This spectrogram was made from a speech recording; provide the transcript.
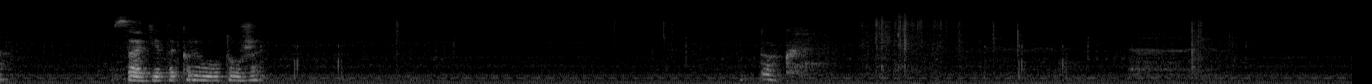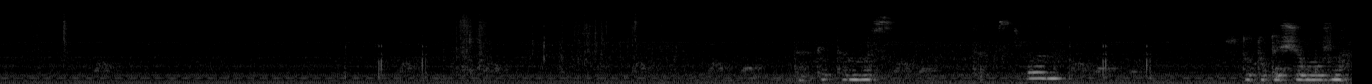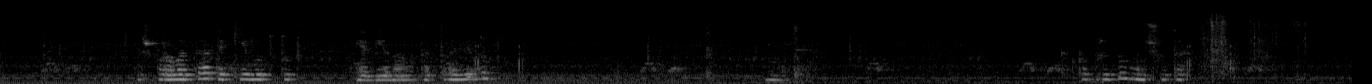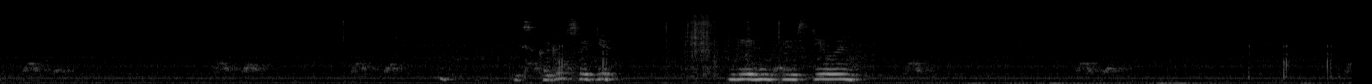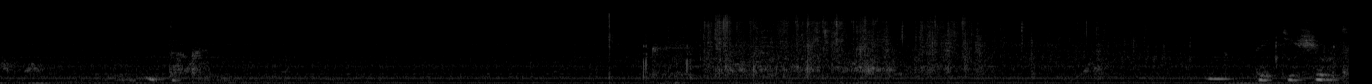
сзади это крыло тоже. Так. нас так сделано. Что тут еще можно? Это ж провода такие вот тут. Я белым вот так проведу. Вот. Как придумаю что-то. Здесь колеса где беленькое сделаем. Вот так. Вот эти еще вот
